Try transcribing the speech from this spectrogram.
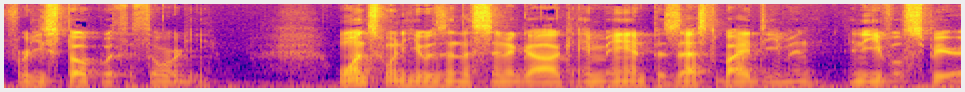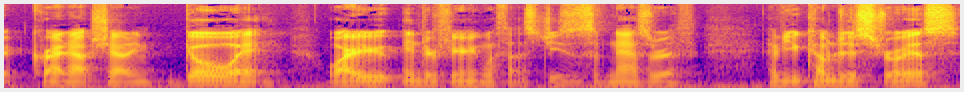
for he spoke with authority. Once, when he was in the synagogue, a man possessed by a demon, an evil spirit, cried out, shouting, Go away! Why are you interfering with us, Jesus of Nazareth? Have you come to destroy us?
